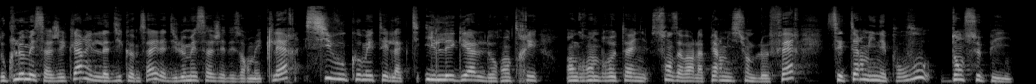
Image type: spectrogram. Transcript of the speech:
Donc le message est clair, il l'a dit comme ça, il a dit le message est désormais clair. Si vous commettez l'acte illégal de rentrer en Grande-Bretagne sans avoir la permission de le faire, c'est terminé pour vous dans ce pays.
